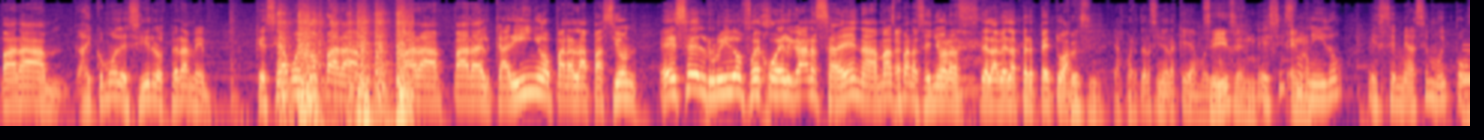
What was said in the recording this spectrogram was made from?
Para. Ay, ¿cómo decirlo? Espérame. Que sea bueno para para, para el cariño, para la pasión. Ese el ruido fue Joel Garza, ¿eh? Nada más para señoras de la vela perpetua. Pues sí. ¿Te acuerdas de la señora que llamó? Sí, se- Ese sonido ese me hace muy poco.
